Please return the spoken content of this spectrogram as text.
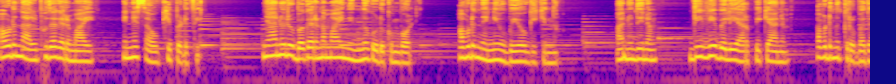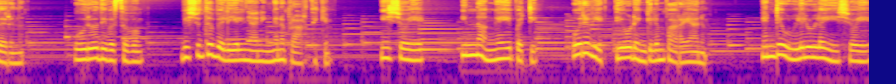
അവിടുന്ന് അത്ഭുതകരമായി എന്നെ സൗഖ്യപ്പെടുത്തി. ഞാനൊരു ഉപകരണമായി നിന്നു കൊടുക്കുമ്പോൾ അവിടുന്ന് എന്നെ ഉപയോഗിക്കുന്നു. അനുദിനം ദിവ്യബലി അർപ്പിക്കാനും അവിടുന്ന് കൃപ തരുന്നു. ഓരോ ദിവസവും വിശുദ്ധ ബലിയിൽ ഞാൻ ഇങ്ങനെ പ്രാർത്ഥിക്കും. ഈശോയെ ഇന്ന് അങ്ങയെപ്പറ്റി ഒരു വ്യക്തിയോടെങ്കിലും പറയാനും എന്റെ ഉള്ളിലുള്ള ഈശോയെ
